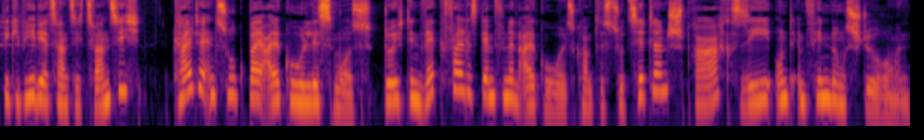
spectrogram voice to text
Wikipedia 2020. Kalter Entzug bei Alkoholismus. Durch den Wegfall des dämpfenden Alkohols kommt es zu Zittern, Sprach-, Seh- und Empfindungsstörungen.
